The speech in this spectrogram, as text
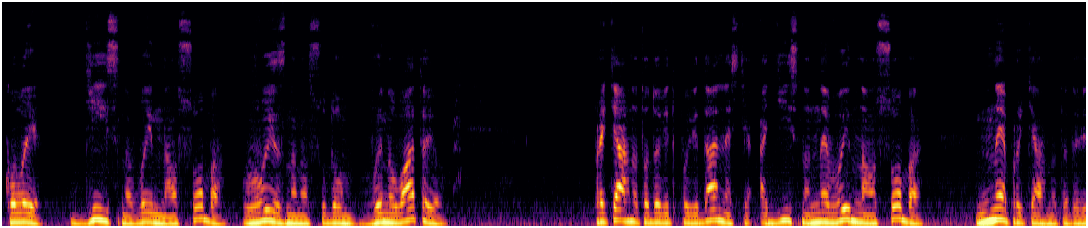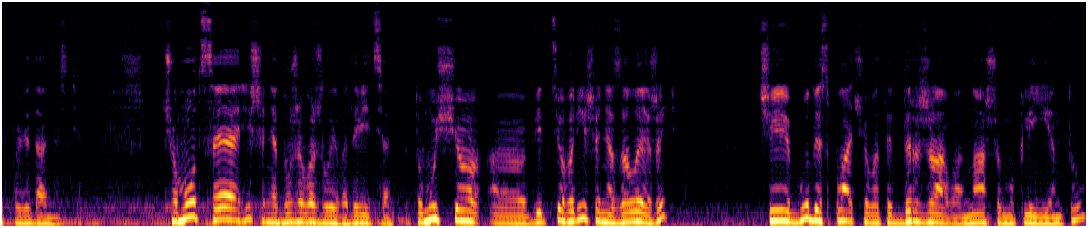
коли дійсно винна особа визнана судом винуватою, притягнута до відповідальності, а дійсно невинна особа не притягнута до відповідальності. Чому це рішення дуже важливе? Дивіться, тому що е, від цього рішення залежить, чи буде сплачувати держава нашому клієнту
